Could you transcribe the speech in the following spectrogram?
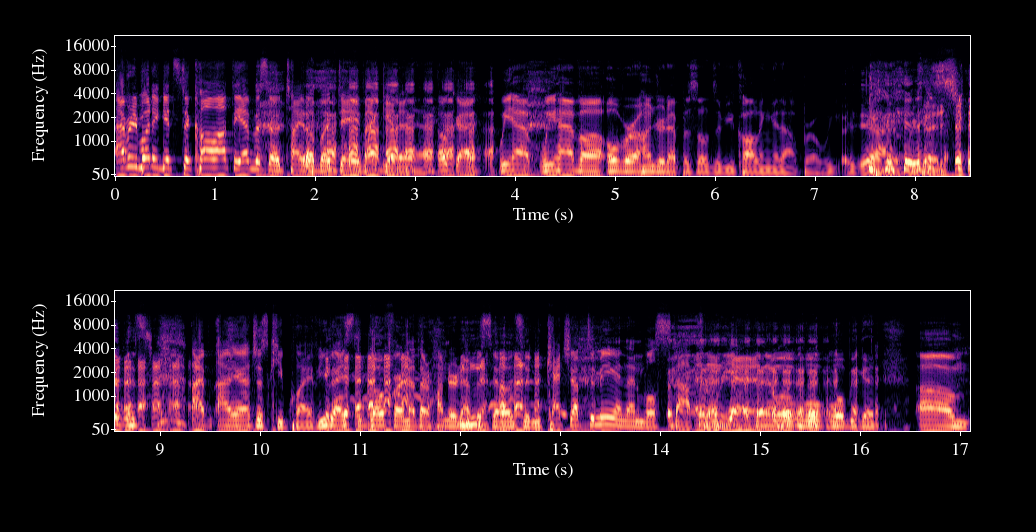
Everybody gets to call out the episode title, but Dave, I get it. Okay. we have we have uh, over hundred episodes of you calling it out, bro. We, Yeah. we're good. I, I I'll just keep quiet. You guys can go for another hundred episodes and catch up to me, and then we'll stop for real. yeah, and then we'll, we'll, we'll be good. Um,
